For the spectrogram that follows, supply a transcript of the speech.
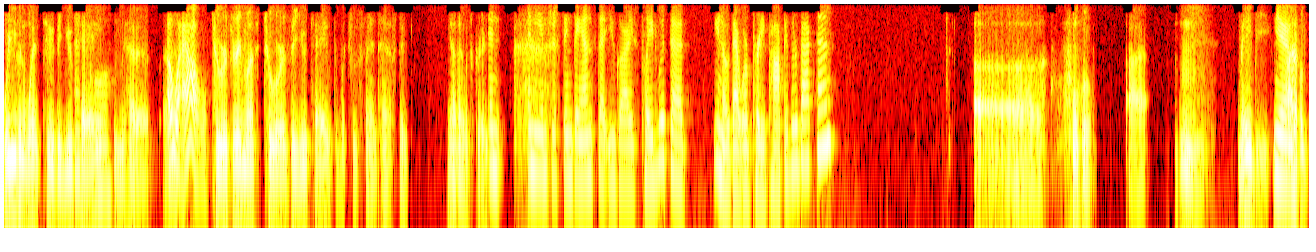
We even went to the UK. Cool. We had a, a Oh wow. two or three month tour of the UK, which was fantastic. Yeah, that was great. And any interesting bands that you guys played with that you know that were pretty popular back then? Uh, I, hmm, maybe. Yeah. I don't.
